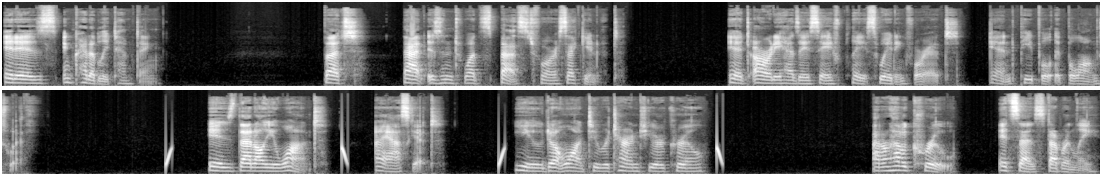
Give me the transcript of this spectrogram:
It is incredibly tempting. But that isn't what's best for a SecUnit. It already has a safe place waiting for it, and people it belongs with. Is that all you want? I ask it. You don't want to return to your crew? I don't have a crew, it says stubbornly.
